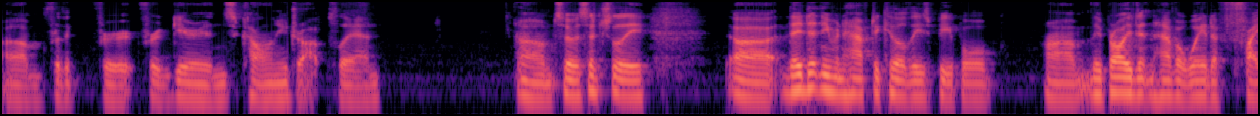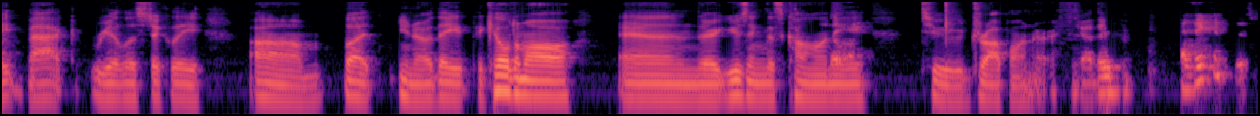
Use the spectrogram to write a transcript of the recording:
um, for the for for Gihren's colony drop plan um, so essentially uh, they didn't even have to kill these people. Um, they probably didn't have a way to fight back realistically. Um, but you know, they they killed them all, and they're using this colony to drop on Earth. yeah they I think at this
